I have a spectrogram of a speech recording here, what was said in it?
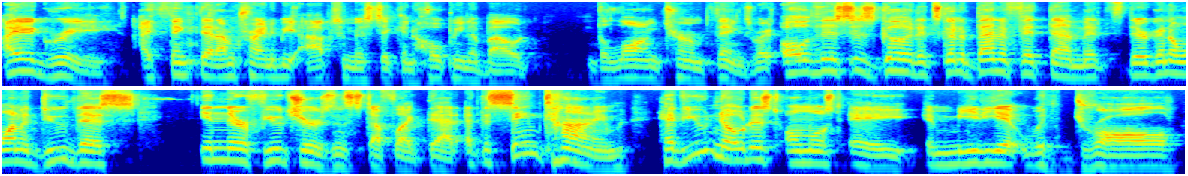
I agree. I think that I'm trying to be optimistic and hoping about the long term things, right? Oh, this is good. It's going to benefit them. It's they're going to want to do this in their futures and stuff like that. At the same time, have you noticed almost a immediate withdrawal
